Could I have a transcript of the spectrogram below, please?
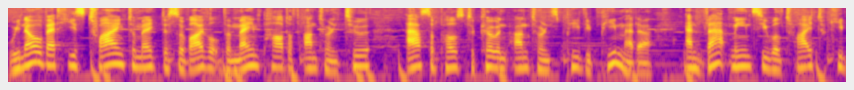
We know that he's trying to make the survival the main part of Unturned 2 as opposed to current Unturned's PvP meta and that means he will try to keep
